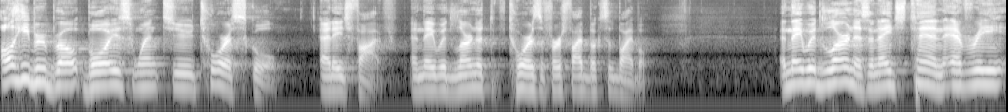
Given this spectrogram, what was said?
all Hebrew boys went to Torah school at age five, and they would learn the Torah the first five books of the Bible. And they would learn this. At age 10, every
